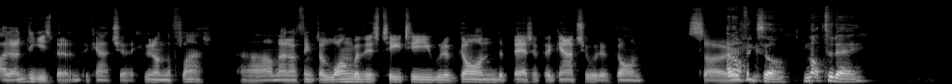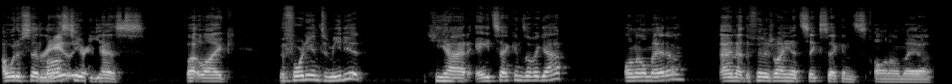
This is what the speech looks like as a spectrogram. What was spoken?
I don't think he's better than Pogacar, even on the flat. Um, and I think the longer this TT would have gone, the better Pogacar would have gone. So I don't think so. Not today. I would have said Really? last year, yes, but like before the intermediate, he had eight seconds of a gap on Almeida, and at the finish line, he had six seconds on Almeida.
